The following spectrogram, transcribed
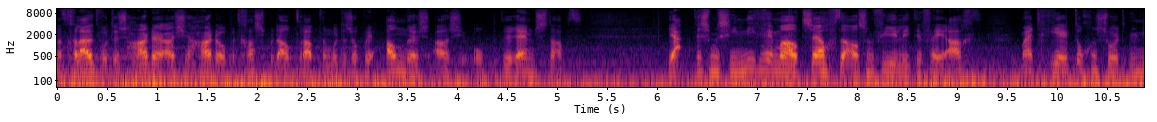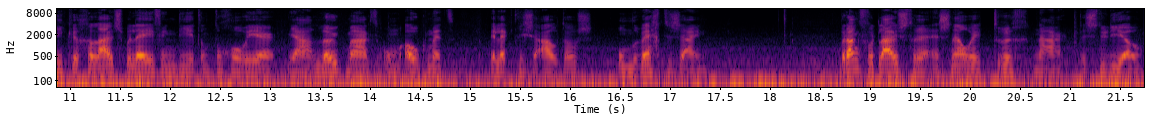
En dat geluid wordt dus harder als je harder op het gaspedaal trapt. En wordt dus ook weer anders als je op de rem stapt. Ja, het is misschien niet helemaal hetzelfde als een 4 liter V8. Maar het creëert toch een soort unieke geluidsbeleving die het dan toch wel weer ja, leuk maakt om ook met elektrische auto's onderweg te zijn. Bedankt voor het luisteren en snel weer terug naar de studio.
